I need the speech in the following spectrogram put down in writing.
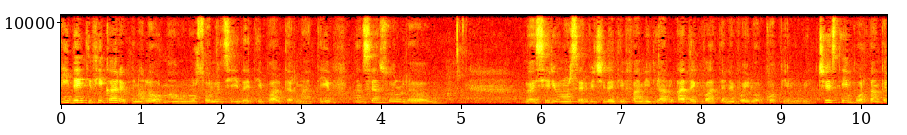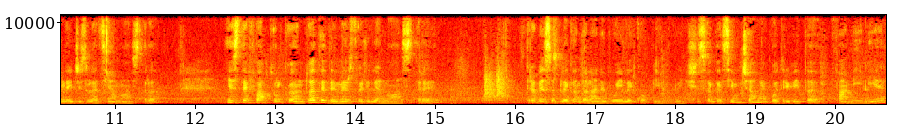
identificare până la urmă a unor soluții de tip alternativ, în sensul uh, găsirii unor servicii de tip familial adecvate nevoilor copilului. Ce este important în legislația noastră este faptul că în toate demersurile noastre trebuie să plecăm de la nevoile copilului și să găsim cea mai potrivită familie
